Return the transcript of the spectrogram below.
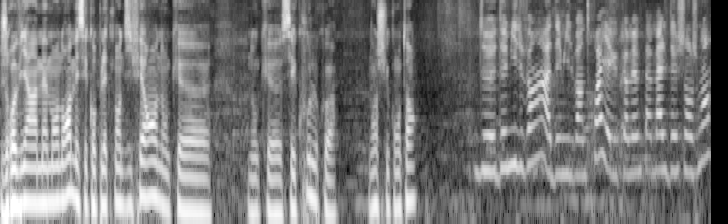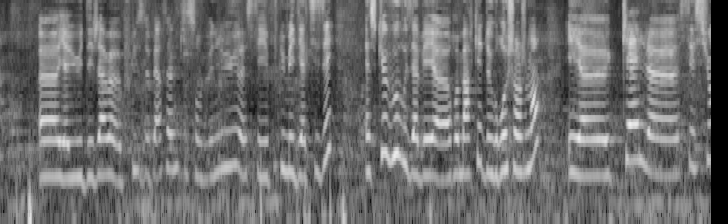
je reviens à un même endroit, mais c'est complètement différent. Donc, euh, donc euh, c'est cool, quoi. Non, je suis content. De 2020 à 2023, il y a eu quand même pas mal de changements. Euh, Il y a eu déjà euh, plus de personnes qui sont venues, euh, c'est plus médiatisé. Est-ce que vous, vous avez euh, remarqué de gros changements Et euh, quelle euh, session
